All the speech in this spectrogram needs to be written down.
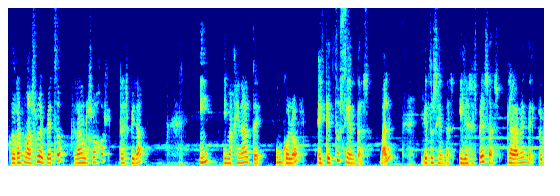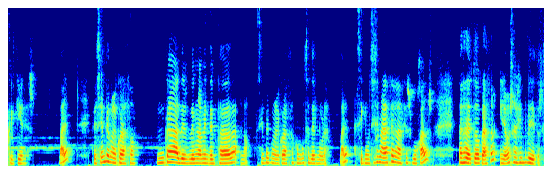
colocar tu mano sobre el pecho, cerrar los ojos, respirar y imaginarte un color, el que tú sientas, ¿vale? Que tú sientas y les expresas claramente lo que quieres, ¿vale? Pero siempre con el corazón, nunca desde una mente enfadada, no, siempre con el corazón con mucha ternura, ¿vale? Así que muchísimas gracias, gracias dibujados, gracias de todo corazón y nos vemos en los siguientes directos.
